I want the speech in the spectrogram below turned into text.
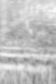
Three.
